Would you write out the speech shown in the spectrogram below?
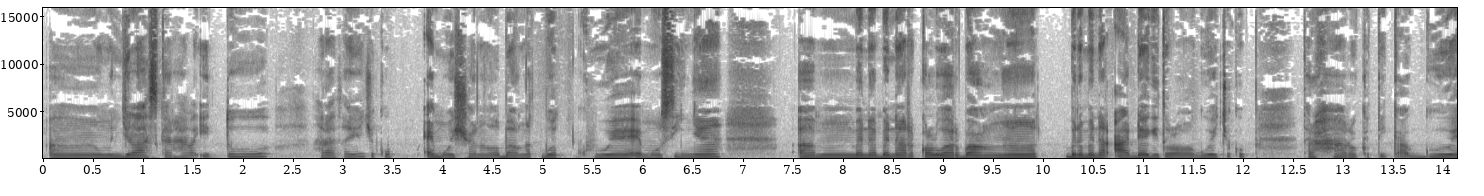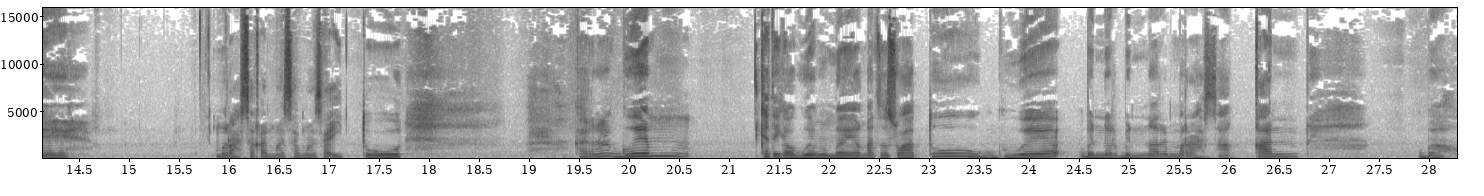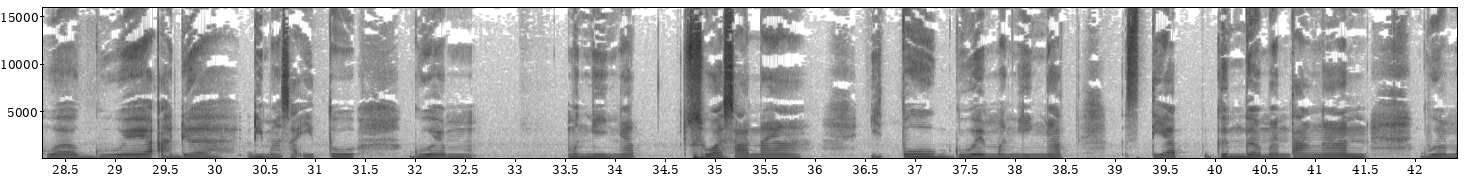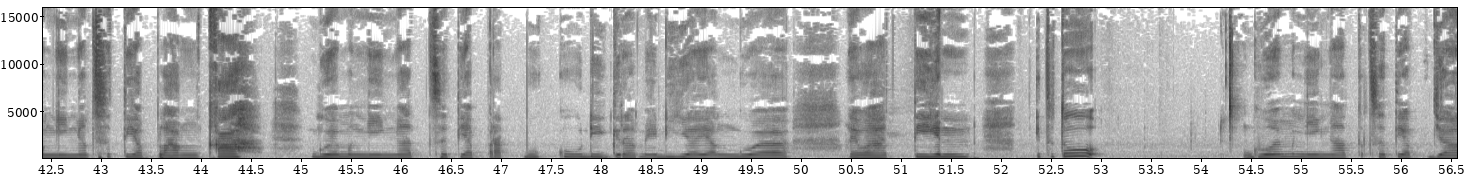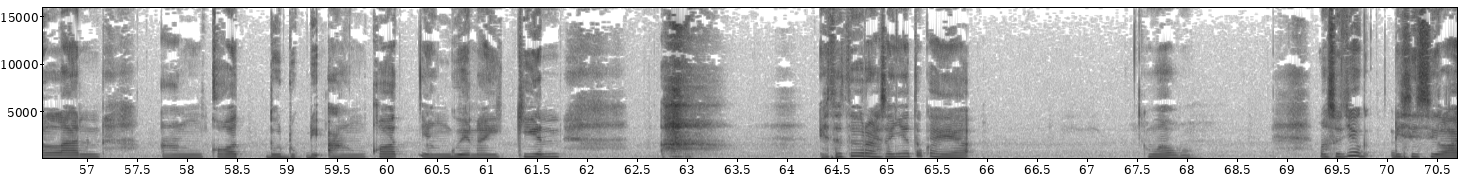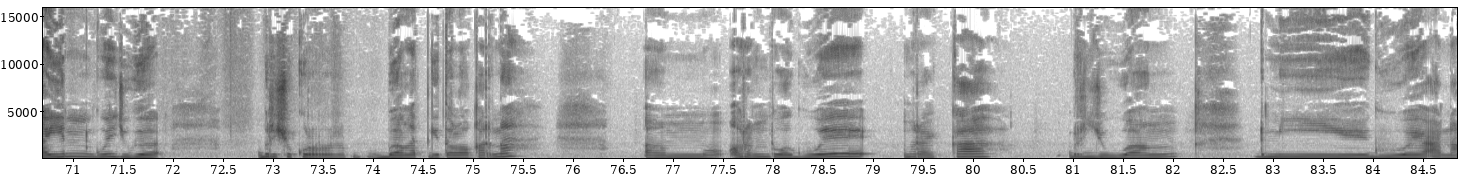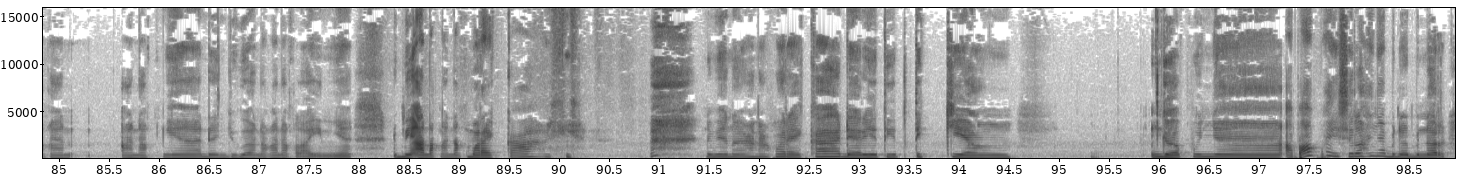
um, menjelaskan hal itu, rasanya cukup emosional banget buat gue, emosinya um, benar-benar keluar banget, benar-benar ada gitu loh. Gue cukup terharu ketika gue merasakan masa-masa itu karena gue ketika gue membayangkan sesuatu gue benar-benar merasakan bahwa gue ada di masa itu. Gue mengingat suasana itu. Gue mengingat setiap genggaman tangan. Gue mengingat setiap langkah. Gue mengingat setiap rak buku di Gramedia yang gue lewatin. Itu tuh gue mengingat setiap jalan angkot duduk di angkot yang gue naikin. Itu tuh rasanya tuh kayak wow. Maksudnya di sisi lain gue juga bersyukur banget gitu loh karena um, orang tua gue mereka berjuang demi gue anak anaknya dan juga anak-anak lainnya. Demi anak-anak mereka. Demi anak-anak mereka dari titik yang nggak punya apa-apa istilahnya benar-benar.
